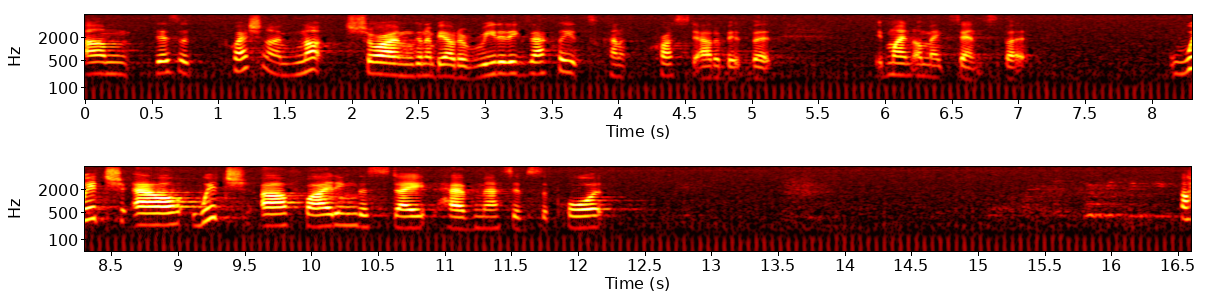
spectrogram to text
Um, there's a question, I'm not sure I'm going to be able to read it exactly. It's kind of crossed out a bit, but it might not make sense. But which are, which are fighting the state have massive support? I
